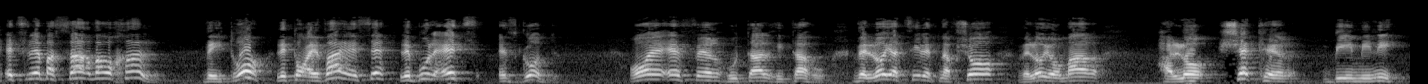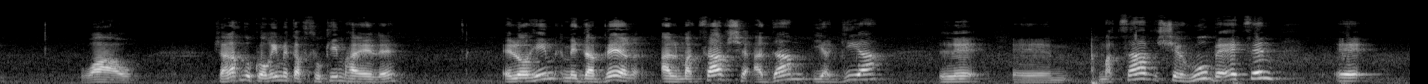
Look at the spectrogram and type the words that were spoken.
אצלה בשר ואוכל ויתרו לתועבה אעשה לבול עץ אסגוד רואה אפר הוטל היטהו, ולא יציל את נפשו, ולא יאמר הלא שקר בימיני. וואו. כשאנחנו קוראים את הפסוקים האלה, אלוהים מדבר על מצב שאדם יגיע למצב שהוא בעצם אה,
